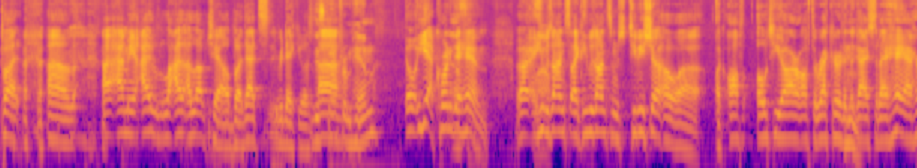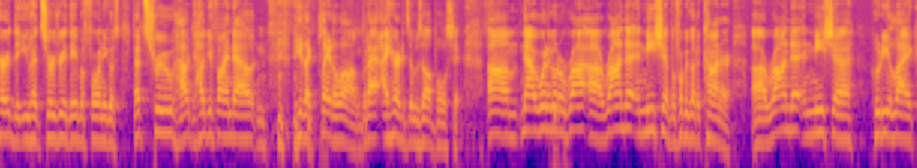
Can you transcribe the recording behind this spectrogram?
But um, I, I mean, I, I I love Chael, but that's ridiculous. This Uh, came from him. Oh yeah, according to him, uh, he was on like he was on some TV show, oh, uh, like off OTR, off the record, and the guy said, "Hey, I heard that you had surgery the day before," and he goes, "That's true. How how'd you find out?" And he like played along, but I, I heard it, it was all bullshit. Um, now we're gonna go to Ro- uh, Ronda and Miesha before we go to Connor. Uh, Ronda and Miesha, who do you like?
